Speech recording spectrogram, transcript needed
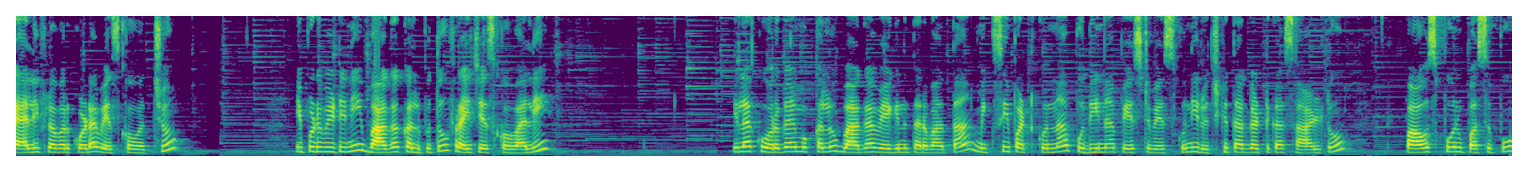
క్యాలీఫ్లవర్ కూడా వేసుకోవచ్చు. ఇప్పుడు వీటిని బాగా కలుపుతూ ఫ్రై చేసుకోవాలి. ఇలా కూరగాయ ముక్కలు బాగా వేగిన తర్వాత మిక్సీ పట్టుకున్న పుదీనా పేస్ట్ వేసుకుని రుచికి తగ్గట్టుగా సాల్టు పావు స్పూన్ పసుపు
